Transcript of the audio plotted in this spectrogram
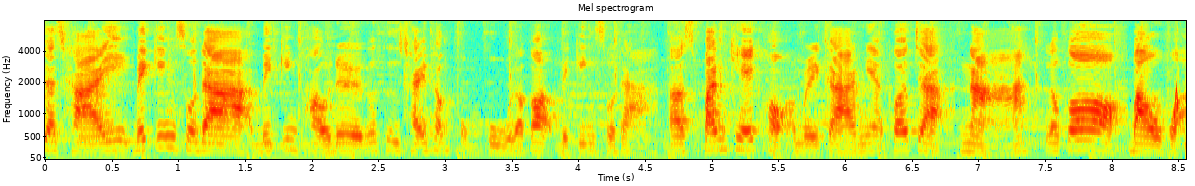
จะใช้เบกกิ้งโซดาเบกกิ้งพาวเดอร์ก็คือใช้ทั้งผงฟูแล้วก็เบกกิ้งโซดาสปันจ์เค้กของอเมริกาเนี่ยก็จะหนาแล้วก็เบากว่า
